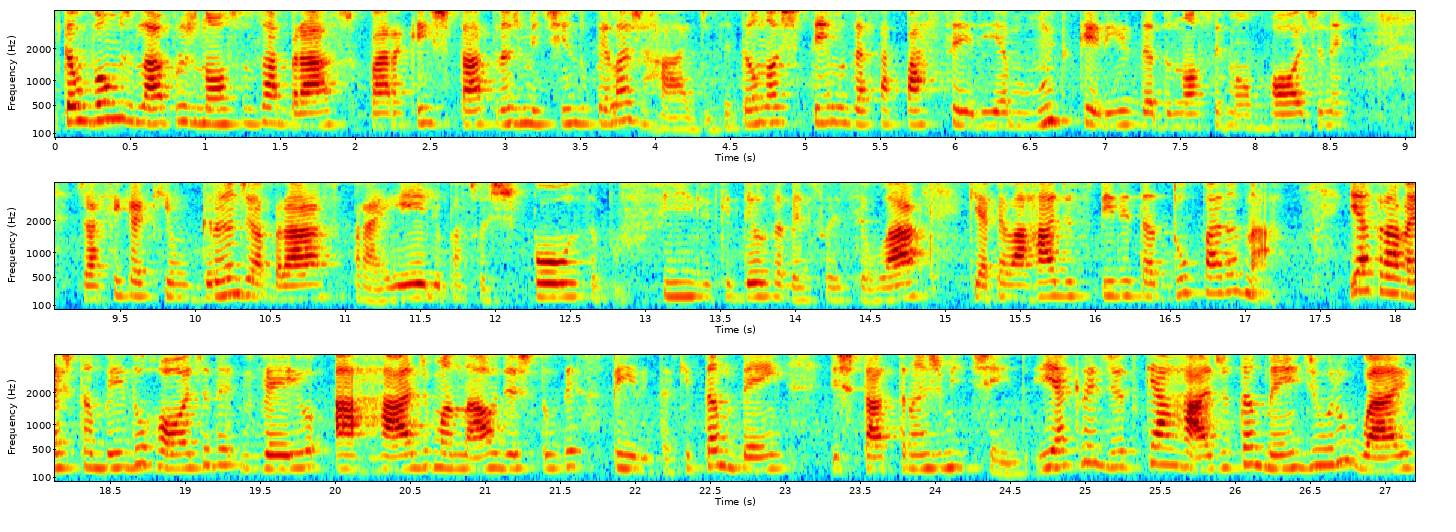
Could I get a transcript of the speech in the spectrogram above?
Então vamos lá para os nossos abraços para quem está transmitindo pelas rádios. Então nós temos essa parceria muito querida do nosso irmão Rodney. Já fica aqui um grande abraço para ele, para sua esposa, para o filho, que Deus abençoe seu lar, que é pela Rádio Espírita do Paraná. E através também do Rodney veio a Rádio Manaus de Estudo Espírita, que também está transmitindo. E acredito que a rádio também de Uruguai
